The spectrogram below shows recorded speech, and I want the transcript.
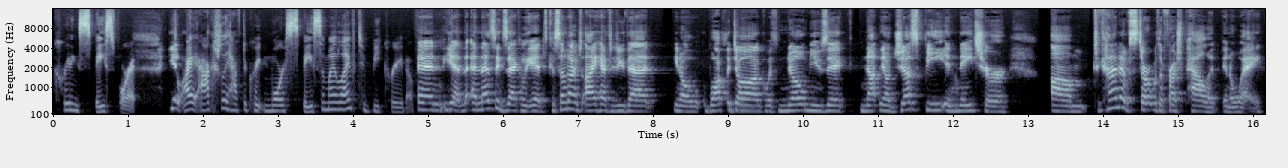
creating space for it. Yeah. So I actually have to create more space in my life to be creative. And yeah, and that's exactly it. Because sometimes I have to do that, you know, walk the dog with no music, not, you know, just be in nature um, to kind of start with a fresh palette in a way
